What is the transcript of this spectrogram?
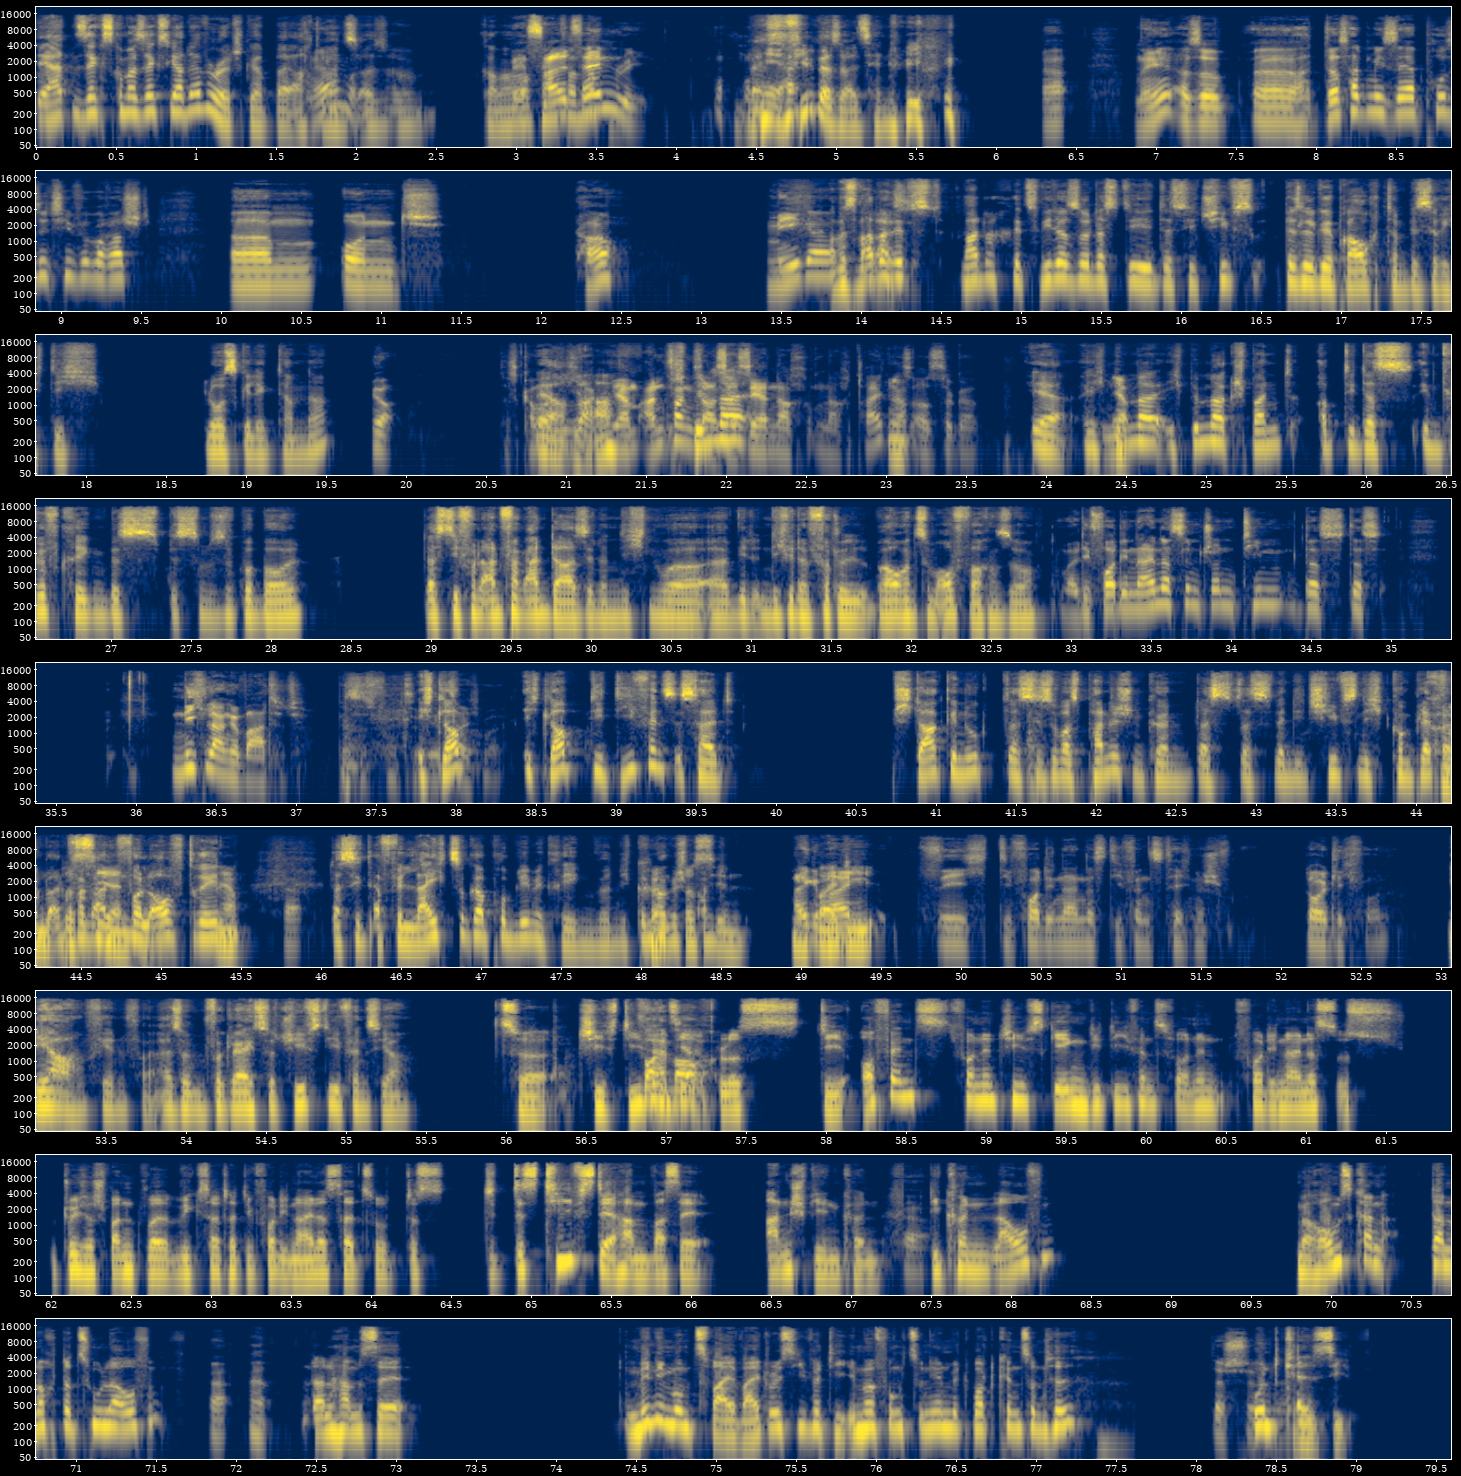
Der hat einen 6,6 Yard Average gehabt bei 8 Ja, Runs, also kann man Besser als. Henry. Ja. viel besser als Henry. Nee, also äh, das hat mich sehr positiv überrascht. Ähm, und ja, mega. Aber es war doch jetzt, war doch jetzt wieder so, dass die, dass die Chiefs ein bisschen gebraucht haben, bis sie richtig losgelegt haben, ne? Das kann man Ja. so sagen. Ja. Ja, am Anfang Ich bin sah es ja mal- sehr nach, nach Titans Ja. aus sogar. Ja, ich bin Ja. mal, ich bin mal gespannt, ob die das in den Griff kriegen bis, bis zum Super Bowl. Dass die von Anfang an da sind und nicht nur, äh, wieder, nicht wieder ein Viertel brauchen zum Aufwachen, so. Weil die 49ers sind schon ein Team, das, das nicht lange wartet, bis es funktioniert. Ich glaube, mal. ich glaube, die Defense ist halt stark genug, dass sie sowas punishen können, dass, dass wenn die Chiefs nicht komplett Könnte von Anfang passieren. an voll aufdrehen, Ja. Ja. dass sie da vielleicht sogar Probleme kriegen würden. Ich bin mal Könnte gespannt. passieren. Allgemein die, sehe ich die 49ers Defense technisch deutlich vorne. Ja, auf jeden Fall. Also im Vergleich zur Chiefs Defense, ja. zur Chiefs Vor allem Defense ja, auch- plus die Offense von den Chiefs gegen die Defense von den 49ers ist durchaus spannend, weil, wie gesagt, hat die 49ers halt so das, das Tiefste haben, was sie anspielen können. Ja. Die können laufen. Mahomes kann dann noch dazu laufen. Ja. Ja. Und dann haben sie Minimum zwei Wide Receiver, die immer funktionieren mit Watkins und Hill. Das stimmt, Und. Kelsey.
